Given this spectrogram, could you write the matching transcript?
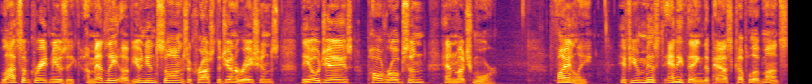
Lots of great music, a medley of Union songs across the generations, the O'Jays, Paul Robeson, and much more. Finally, if you missed anything the past couple of months,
